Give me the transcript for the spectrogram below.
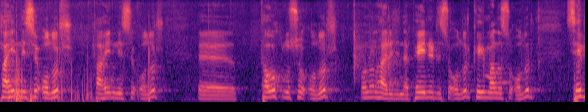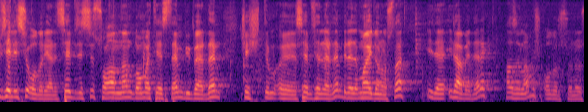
tahinlisi olur, tahinlisi olur, e, tavuklusu olur. Onun haricinde peynirlisi olur, kıymalısı olur, sebzelisi olur. Yani sebzesi soğandan, domatesten, biberden, çeşitli e, sebzelerden bir de maydanozla ile ilave ederek hazırlamış olursunuz.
